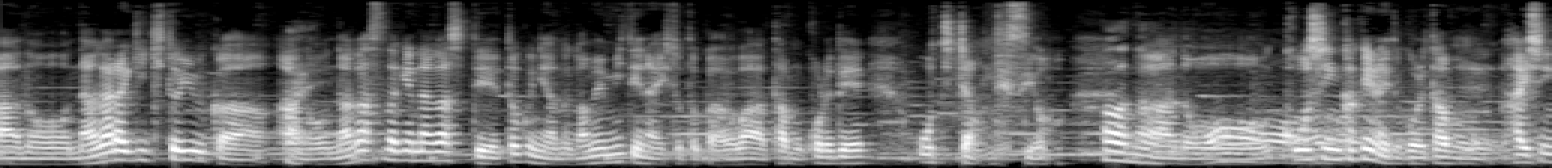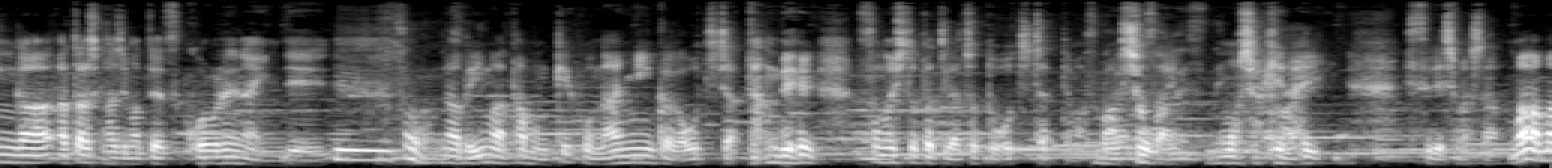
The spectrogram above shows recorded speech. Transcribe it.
あのながら聞きというかあの、流すだけ流して特にあの画面見てない人とかは多分これで落ちちゃうんですよあの更新かけないとこれ多分配信が新しく始まったやつ来れないんで。そうなんですね。なので今多分結構何人かが落ちちゃったんでその人たちがちょっと落ちちゃってます。まあしょうがないですね。申し訳ない。失礼しました。まあま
